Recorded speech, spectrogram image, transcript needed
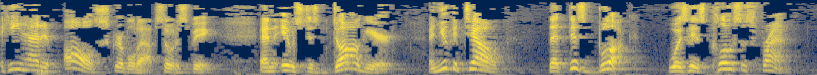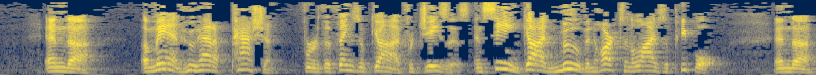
he had it all scribbled up, so to speak. And it was just dog eared. And you could tell that this book was his closest friend and uh, a man who had a passion for the things of God, for Jesus, and seeing God move in hearts and the lives of people. And uh,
